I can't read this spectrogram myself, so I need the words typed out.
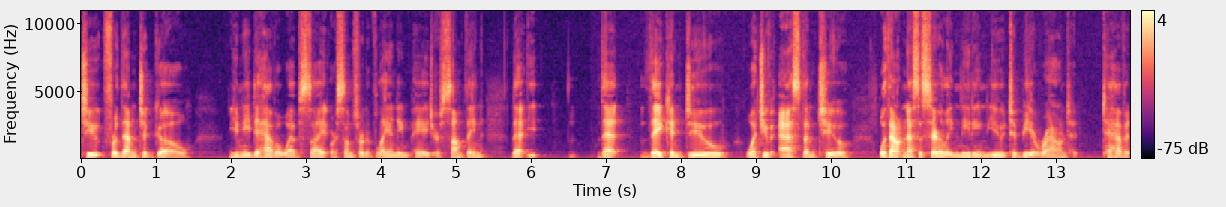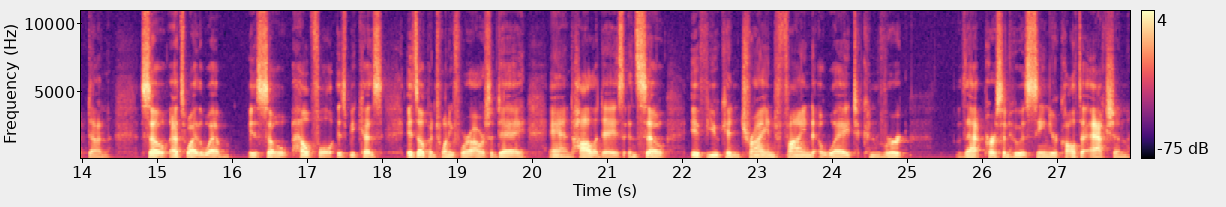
to for them to go, you need to have a website or some sort of landing page or something that you, that they can do what you've asked them to without necessarily needing you to be around to have it done. So that's why the web is so helpful is because it's open 24 hours a day and holidays. And so if you can try and find a way to convert that person who has seen your call to action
